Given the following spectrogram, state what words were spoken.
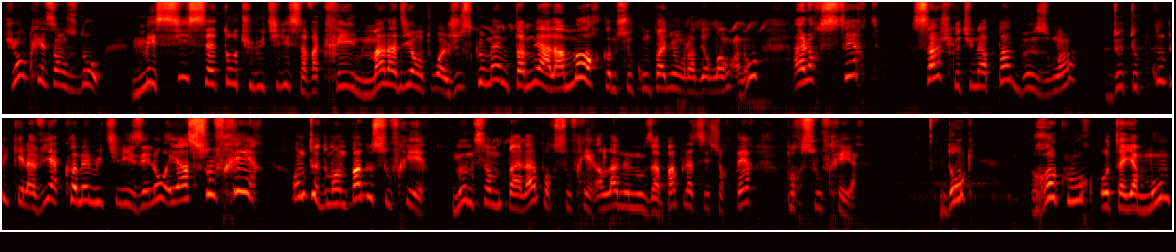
tu es en présence d'eau, mais si cette eau tu l'utilises, ça va créer une maladie en toi, jusque même t'amener à la mort comme ce compagnon, anhu, alors certes, sache que tu n'as pas besoin de te compliquer la vie à quand même utiliser l'eau et à souffrir. On ne te demande pas de souffrir. Nous ne sommes pas là pour souffrir. Allah ne nous a pas placés sur terre pour souffrir. Donc, recours au tayammum.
